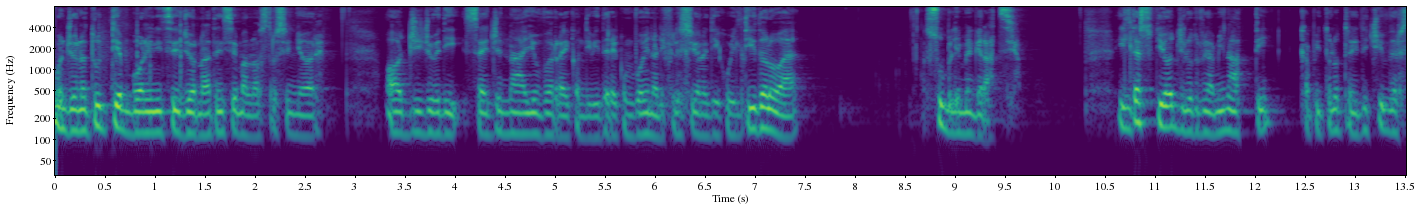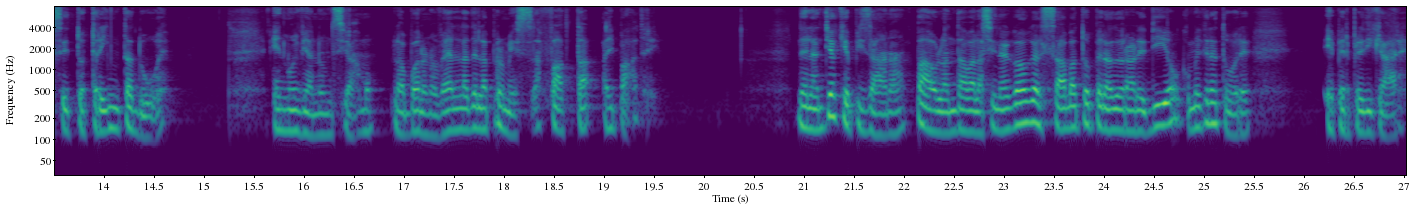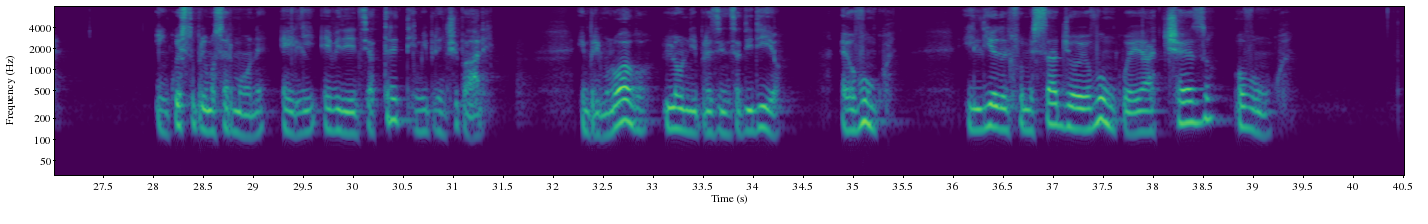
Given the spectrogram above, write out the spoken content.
Buongiorno a tutti e buon inizio di giornata insieme al nostro Signore. Oggi, giovedì 6 gennaio, vorrei condividere con voi una riflessione di cui il titolo è Sublime Grazia. Il testo di oggi lo troviamo in Atti, capitolo 13, versetto 32. E noi vi annunziamo la buona novella della promessa fatta ai padri. Nell'Antiochia pisana, Paolo andava alla sinagoga il sabato per adorare Dio come creatore e per predicare. In questo primo sermone egli evidenzia tre temi principali. In primo luogo, l'onnipresenza di Dio. È ovunque. Il Dio del suo messaggio è ovunque, è acceso ovunque.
